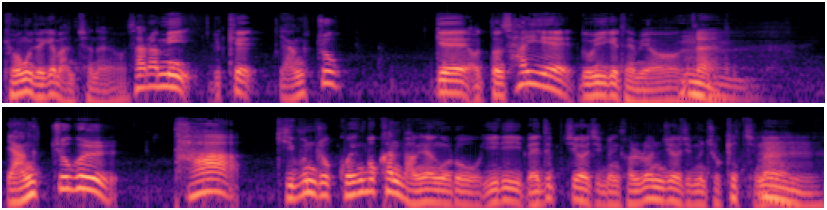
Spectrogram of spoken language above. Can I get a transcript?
경우 되게 많잖아요 사람이 이렇게 양쪽의 어떤 사이에 놓이게 되면 네. 음. 양쪽을 다 기분 좋고 행복한 방향으로 일이 매듭 지어지면 결론 지어지면 좋겠지만 음.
